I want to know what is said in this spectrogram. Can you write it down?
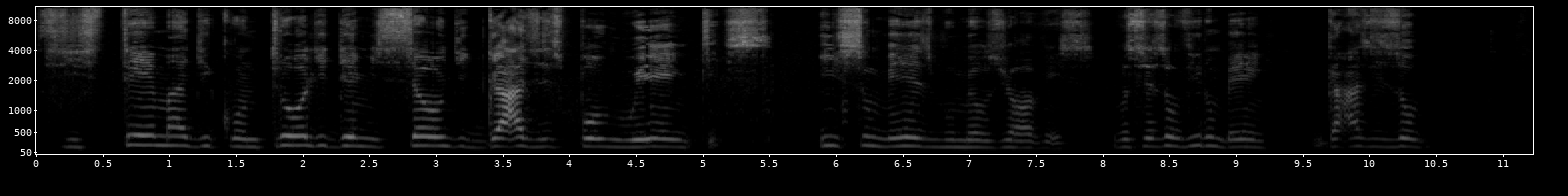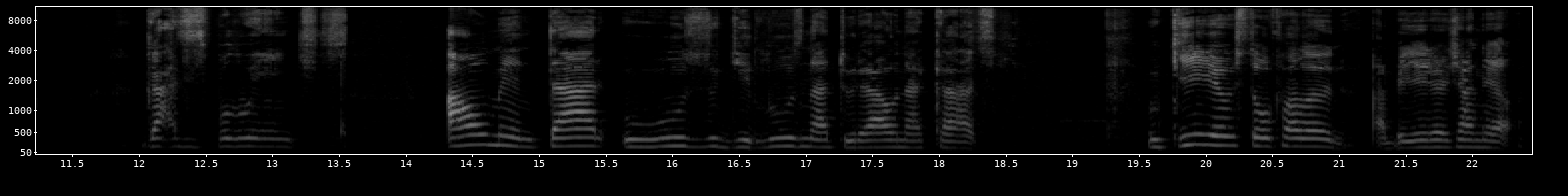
Sistema de controle de emissão de gases poluentes. Isso mesmo, meus jovens. Vocês ouviram bem. Gases gases poluentes. Aumentar o uso de luz natural na casa. O que eu estou falando? Abrir a janela.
